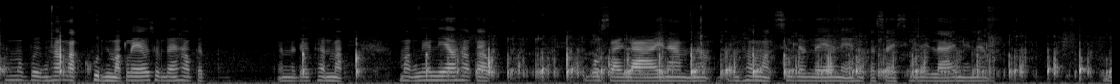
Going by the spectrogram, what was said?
ถ้ามาเบิ่งเฮาหมักขุนหมักแล้วสำได้เฮากับอันนั้นเด้อคันหมักหมักเนี้ยวๆเฮากับบ่ใส่ลายน้ำเนาะคันเฮาหมักสีแล้วๆเนี่ยเฮาก็ใส่สีหลายๆในน้ำอื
